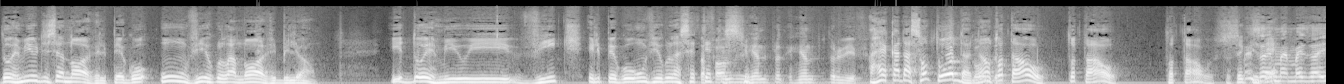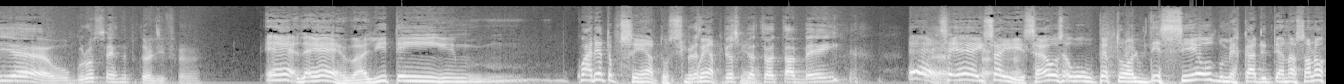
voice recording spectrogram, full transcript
2019 ele pegou 1,9 bilhão. E 2020 ele pegou 1,75. Tá falando de renda, renda petrolífera. Arrecadação toda, toda, não, total, total, total. Se você mas, quiser. Aí, mas, mas aí é o grosso é renda petrolífera, né? É, é, ali tem 40%, 50%. O preço do petróleo está bem. É, é isso aí. Isso aí o, o, petróleo desceu no mercado internacional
